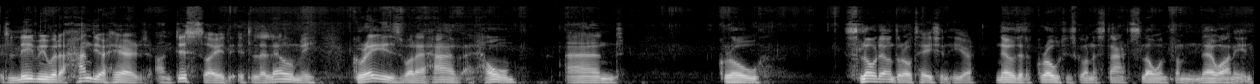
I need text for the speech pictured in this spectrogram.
It'll leave me with a handier herd on this side. It'll allow me graze what I have at home and grow, slow down the rotation here Know that the growth is going to start slowing from now on in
